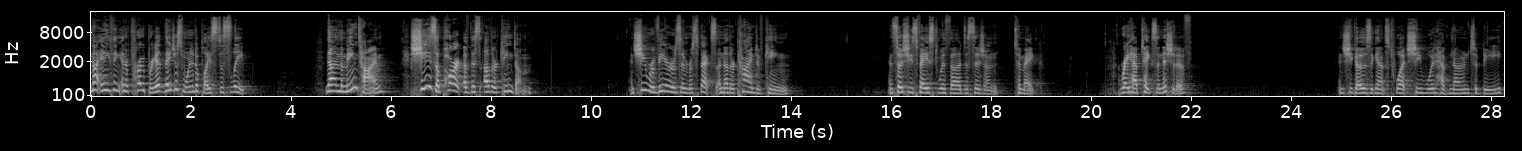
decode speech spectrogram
not anything inappropriate. They just wanted a place to sleep. Now, in the meantime, she's a part of this other kingdom. And she reveres and respects another kind of king. And so she's faced with a decision to make. Rahab takes initiative and she goes against what she would have known to be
